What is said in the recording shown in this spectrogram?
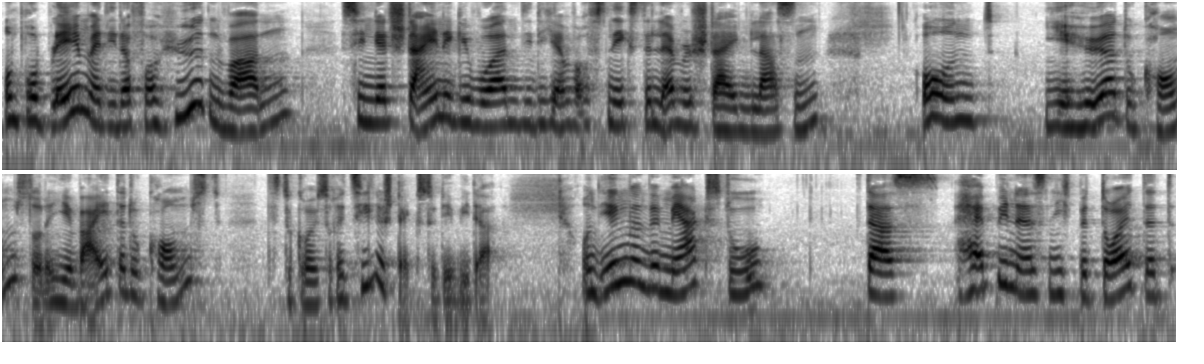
Und Probleme, die davor Hürden waren, sind jetzt Steine geworden, die dich einfach aufs nächste Level steigen lassen. Und je höher du kommst oder je weiter du kommst, desto größere Ziele steckst du dir wieder. Und irgendwann bemerkst du, dass Happiness nicht bedeutet,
